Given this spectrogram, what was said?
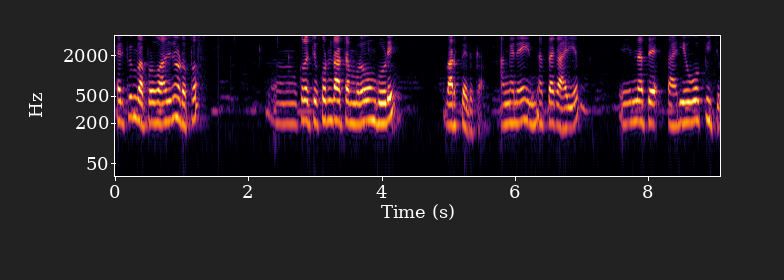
പരിപ്പും പപ്പടവും അതിനോടൊപ്പം കുറച്ച് കൊണ്ടാട്ടം മുളകും കൂടി വറുത്തെടുക്കാം. അങ്ങനെ ഇന്നത്തെ കാര്യം ഇന്നത്തെ കാര്യം ഒപ്പിച്ചു.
